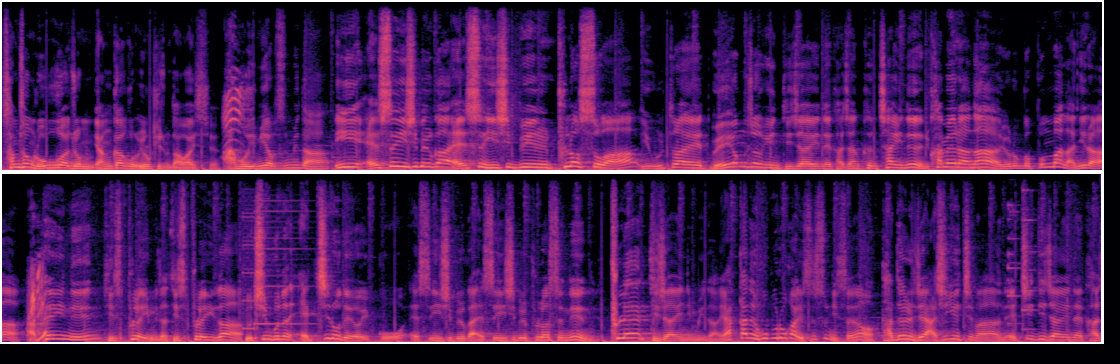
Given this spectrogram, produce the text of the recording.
삼성 로고가 좀 양각으로 이렇게 좀 나와 있어요. 아무 의미 없습니다. 이 S21과 S21 플러스와 이 울트라의 외형적인 디자인의 가장 큰 차이는 카메라나 이런 것뿐만 아니라 앞에 있는 디스플레이입니다. 디스플레이가 이 친구는 엣지로 되어 있고 S21과 S21 플러스는 플랫 디자인입니다. 약간의 호불호가 있을 수는 있어요. 다들 이제 아시겠지만 엣지 디자인의 가장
